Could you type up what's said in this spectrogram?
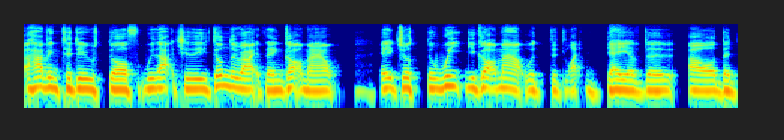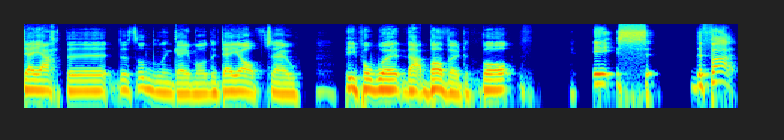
having to do stuff. We've actually done the right thing, got them out. It just the week you got them out was the like day of the or the day after the Sunderland game or the day of. So people weren't that bothered. But it's the fact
